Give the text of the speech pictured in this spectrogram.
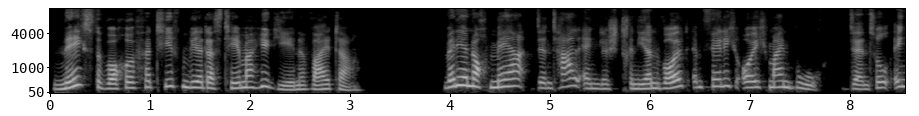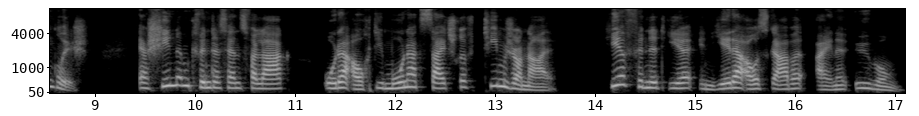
Nächste Woche vertiefen wir das Thema Hygiene weiter. Wenn ihr noch mehr Dentalenglisch trainieren wollt, empfehle ich euch mein Buch Dental English, erschienen im Quintessenz Verlag oder auch die Monatszeitschrift Team Journal. Hier findet ihr in jeder Ausgabe eine Übung.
